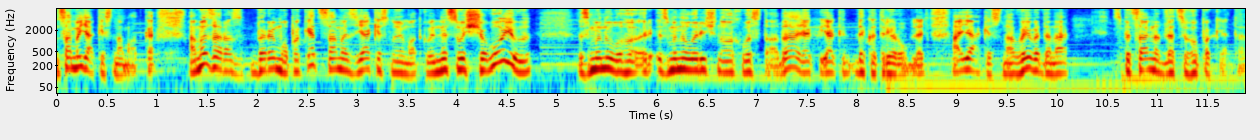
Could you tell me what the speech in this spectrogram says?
Саме якісна матка. А ми зараз беремо пакет саме з якісною маткою, не свищовою з минулого з минулорічного хвоста, да, як, як декотрі роблять, а якісна, виведена спеціально для цього пакета.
